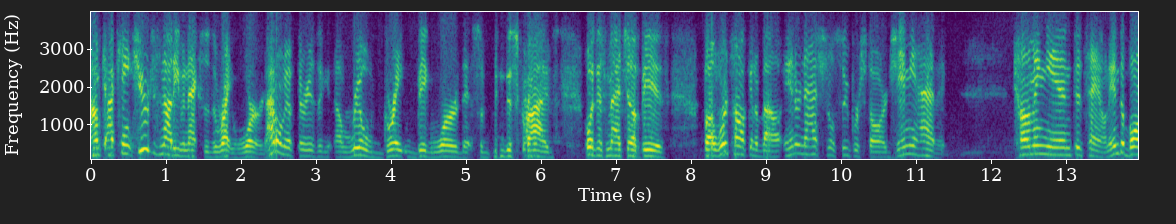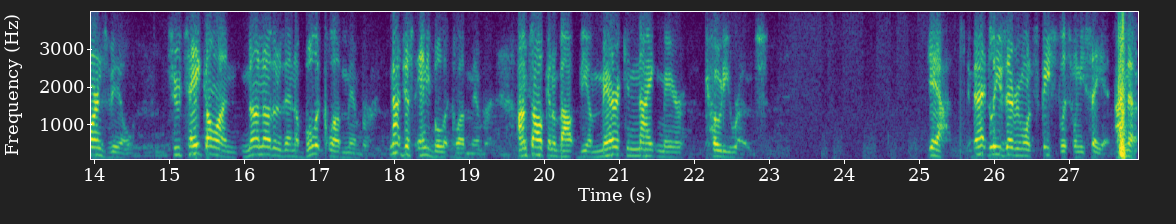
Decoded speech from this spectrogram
I'm, I can't. Huge is not even actually the right word. I don't know if there is a, a real great big word that describes what this matchup is, but we're talking about international superstar Jimmy Havoc coming into town, into Barnesville, to take on none other than a Bullet Club member. Not just any Bullet Club member. I'm talking about the American Nightmare, Cody Rhodes. Yeah, that leaves everyone speechless when you say it. I know.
